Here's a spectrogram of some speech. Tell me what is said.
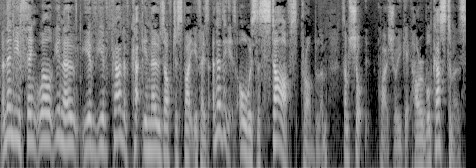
And then you think, well, you know, you've, you've kind of cut your nose off to spite your face. I don't think it's always the staff's problem. I'm sure, quite sure you get horrible customers.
